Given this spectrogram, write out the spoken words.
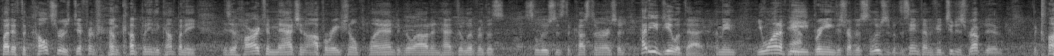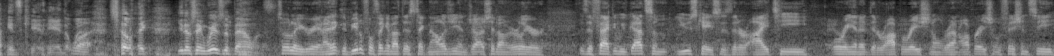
But if the culture is different from company to company, is it hard to match an operational plan to go out and have deliver the solutions to customers? And how do you deal with that? I mean, you want to be Yeah. bringing disruptive solutions, but at the same time, if you're too disruptive, the clients can't handle Well, it. So, like, you know, what I'm saying, where's the balance? Totally agree. And I think the beautiful thing about this technology, and Josh hit on it earlier, is the fact that we've got some use cases that are IT oriented, that are operational, around operational efficiency,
